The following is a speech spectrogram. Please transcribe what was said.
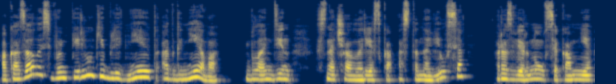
Оказалось, вампирюги бледнеют от гнева. Блондин сначала резко остановился, развернулся ко мне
